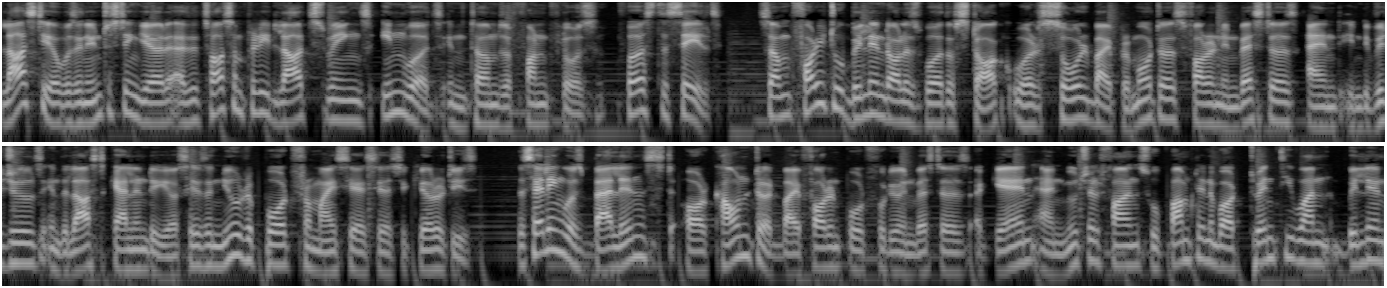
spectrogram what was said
Last year was an interesting year as it saw some pretty large swings inwards in terms of fund flows. First, the sales. Some $42 billion worth of stock were sold by promoters, foreign investors, and individuals in the last calendar year, says a new report from ICICI Securities. The selling was balanced or countered by foreign portfolio investors again and mutual funds who pumped in about $21 billion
